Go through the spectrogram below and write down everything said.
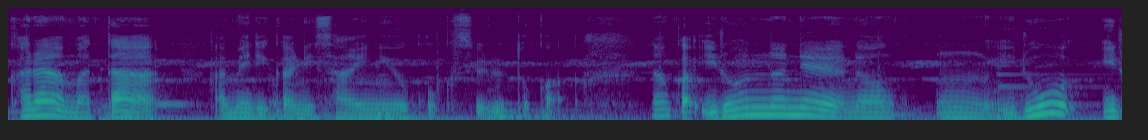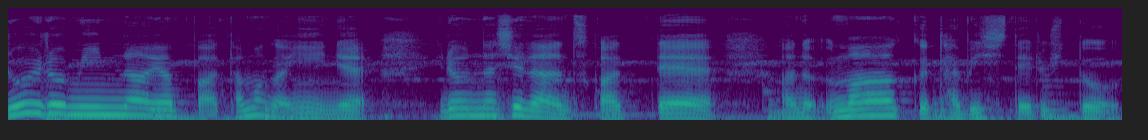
からまたアメリカに再入国するとか。なんかいろんなねなん、うん、いろいろいろみんなやっぱ頭がいいね。いろんな手段使ってあのうまく旅してる人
